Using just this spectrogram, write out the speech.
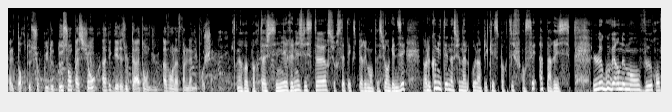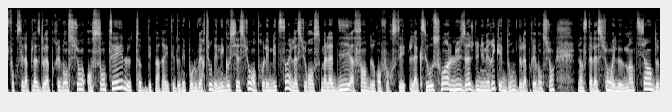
Elle porte sur plus de 200 patients avec des résultats attendus avant la fin de l'année prochaine. Un reportage signé Rémi Pfister sur cette expérimentation organisée par le Comité national olympique et sportif français à Paris. Le gouvernement veut renforcer la place de la prévention en santé. Le top départ a été donné pour l'ouverture des négociations entre les médecins et l'assurance maladie afin de renforcer l'accès aux soins, l'usage du numérique et donc de la prévention. L'installation et le maintien de,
